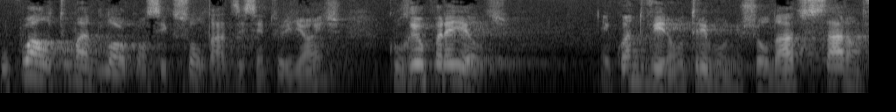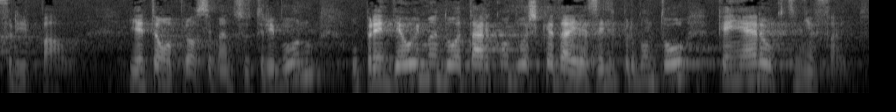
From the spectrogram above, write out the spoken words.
o qual, tomando logo consigo soldados e centuriões, correu para eles e quando viram o tribuno os soldados, cessaram de ferir Paulo. E então, aproximando-se o tribuno, o prendeu e mandou atar com duas cadeias. Ele perguntou quem era o que tinha feito.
